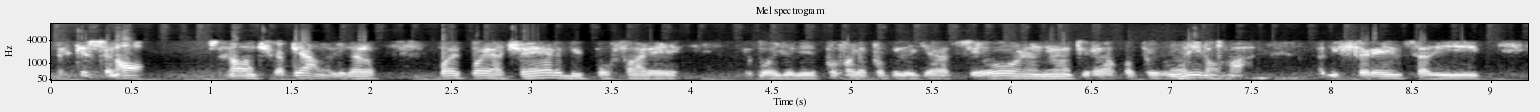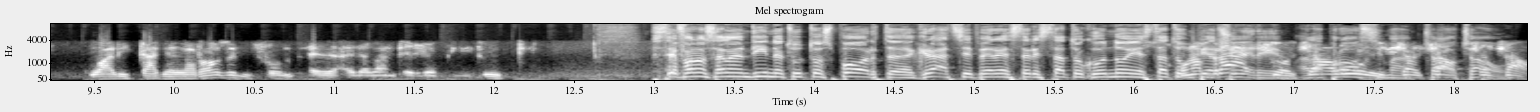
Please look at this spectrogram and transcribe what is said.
perché se no, se no non ci capiamo livello, poi, poi Acerbi può fare voglio dire, può fare le proprie dichiarazioni, ognuno tira la colpa del mulino, ma a differenza di qualità della rosa di è davanti agli occhi di tutti. Stefano Salandin, tutto sport, grazie per essere stato con noi, è stato un, un piacere. Alla prossima, ciao ciao. ciao. ciao.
